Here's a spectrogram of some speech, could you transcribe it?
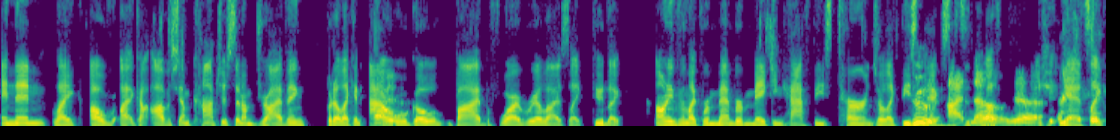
and then like I'll like obviously I'm conscious that I'm driving, but uh, like an oh, hour oh, yeah. will go by before I realize like, dude, like I don't even like remember making half these turns or like these Dude, I know, yeah. Yeah, it's like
